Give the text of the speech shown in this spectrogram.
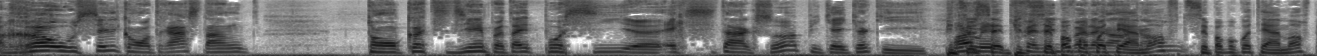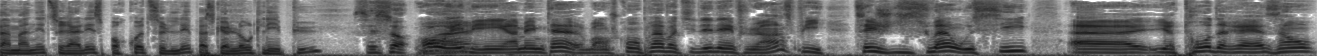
rehausser le contraste entre ton quotidien peut-être pas si euh, excitant que ça, puis quelqu'un qui... Puis tu mais sais, qui puis tu sais pas pourquoi t'es amorphe, tu sais pas pourquoi t'es amorphe, puis à un moment donné, tu réalises pourquoi tu l'es, parce que l'autre l'est plus. C'est ça. Oh Ouais. oui, mais en même temps, bon, je comprends votre idée d'influence. Puis, tu sais, je dis souvent aussi, euh, il y a trop de raisons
